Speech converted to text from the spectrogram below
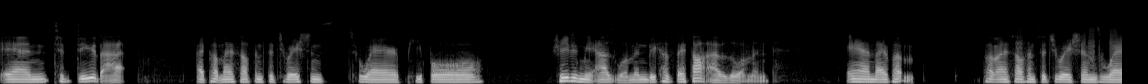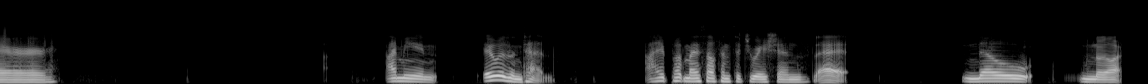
And to do that, I put myself in situations to where people treated me as women because they thought I was a woman. And I put put myself in situations where I mean, it was intense. I put myself in situations that no, no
